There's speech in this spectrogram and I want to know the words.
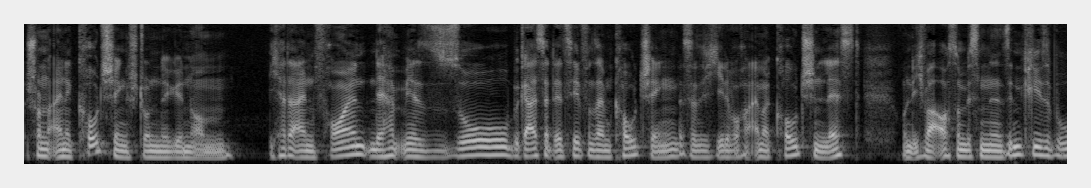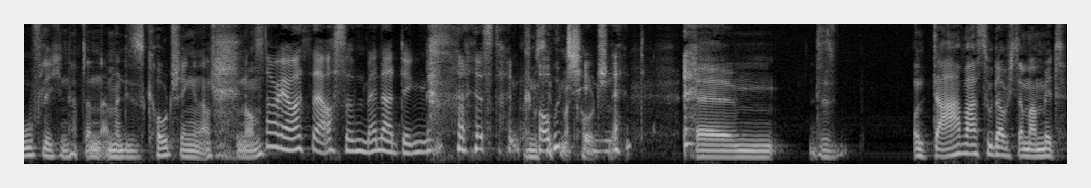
schon eine Coachingstunde genommen. Ich hatte einen Freund, der hat mir so begeistert erzählt von seinem Coaching, dass er sich jede Woche einmal coachen lässt. Und ich war auch so ein bisschen in eine Sinnkrise beruflich und habe dann einmal dieses Coaching in Anspruch genommen. Sorry, aber es ist ja auch so ein Männerding, dass man es dann Coaching coachen. nennt. Ähm, das, und da warst du, glaube ich, dann mal mit.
